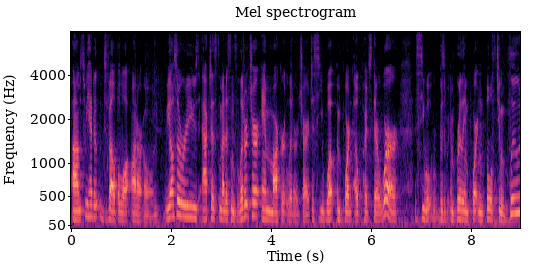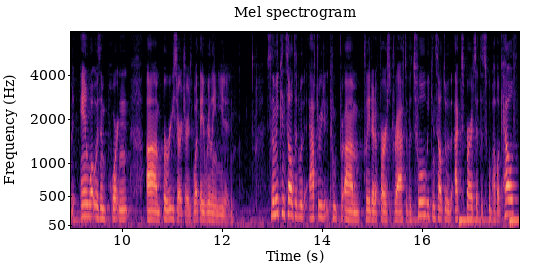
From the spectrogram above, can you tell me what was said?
Um, so we had to develop a lot on our own. We also reviewed access to medicines literature and market literature to see what important outputs there were, to see what was really important both to include and what was important um, for researchers, what they really needed. So then we consulted with, after we um, completed a first draft of the tool, we consulted with experts at the School of Public Health,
